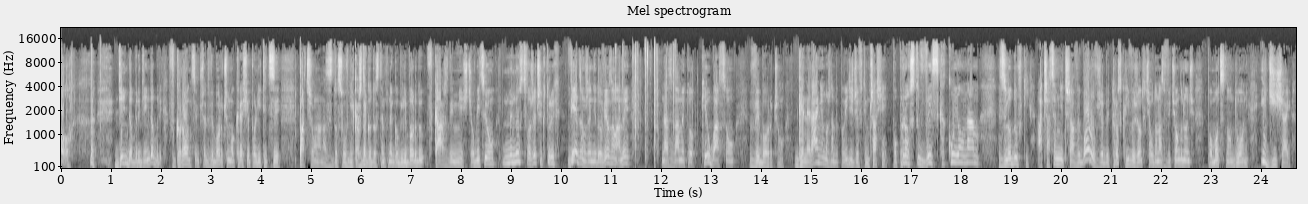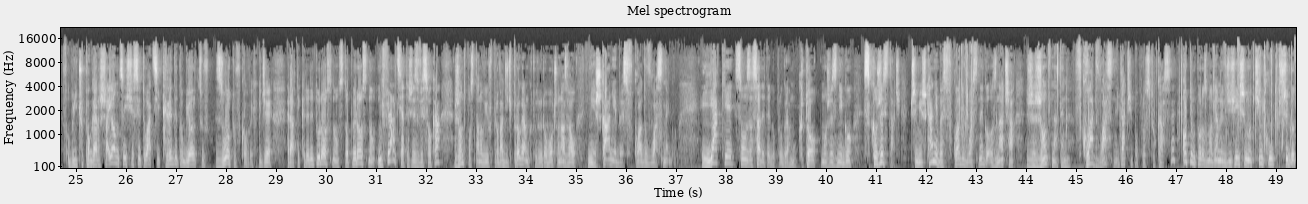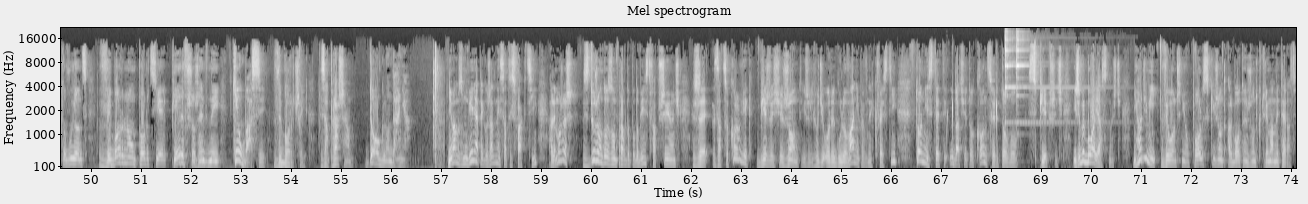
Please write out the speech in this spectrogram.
O, dzień dobry, dzień dobry. W gorącym przedwyborczym okresie politycy patrzą na nas z dosłownie każdego dostępnego billboardu w każdym mieście. Obiecują mnóstwo rzeczy, których wiedzą, że nie dowiozą, a my nazywamy to kiełbasą wyborczą. Generalnie można by powiedzieć, że w tym czasie po prostu wyskakują nam z lodówki, a czasem nie trzeba wyborów, żeby troskliwy rząd chciał do nas wyciągnąć pomocną dłoń. I dzisiaj, w obliczu pogarszającej się sytuacji kredytobiorców złotówkowych, gdzie raty kredytu rosną, stopy rosną, inflacja też jest wysoka, rząd postanowił wprowadzić program, który roboczo nazwał Mieszkanie bez wkładu własnego. Jakie są zasady tego programu? Kto może z niego skorzystać? Czy mieszkanie bez wkładu własnego oznacza, że rząd na ten wkład własny da ci po prostu kasę? O tym porozmawiamy w dzisiejszym odcinku, przygotowując wyborną porcję pierwszorzędnej kiełbasy wyborczej. Zapraszam do oglądania. Nie mam zmówienia tego żadnej satysfakcji, ale możesz z dużą dozą prawdopodobieństwa przyjąć, że za cokolwiek bierze się rząd, jeżeli chodzi o regulowanie pewnych kwestii, to niestety uda się to koncertowo spieprzyć. I żeby była jasność, nie chodzi mi wyłącznie o polski rząd albo o ten rząd, który mamy teraz.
